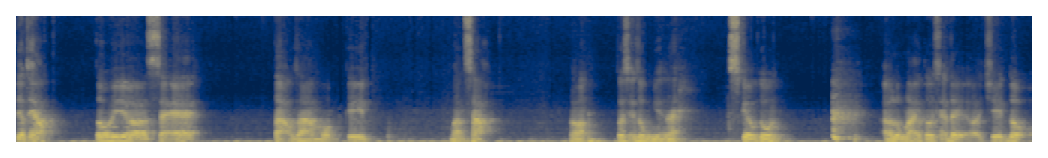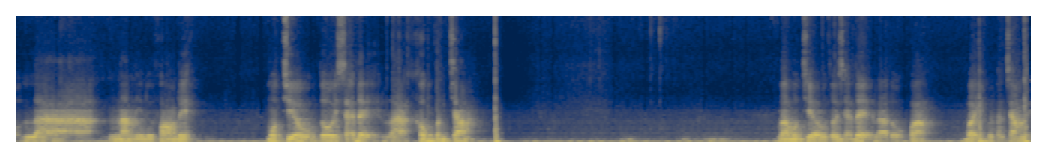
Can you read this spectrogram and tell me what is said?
Tiếp theo tôi ờ, sẽ tạo ra một cái bản sao. Đó tôi sẽ dùng như thế này. Scale tone ở à, lúc này tôi sẽ để ở chế độ là non uniform đi. Một chiều tôi sẽ để là không phần trăm. Và một chiều tôi sẽ để là độ khoảng 70 phần trăm đi.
